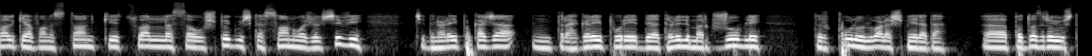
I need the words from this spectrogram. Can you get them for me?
کال کې افغانستان کې څوارلس سوه او شپږ ویشت کسان وژل شوي چې د نړۍ په کچه ترهګرۍ پورې د تړلي مرګ ژوبلې تر ټولو لوړه شمیره ده. په دوه زره یوویشت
